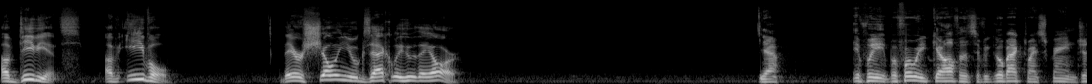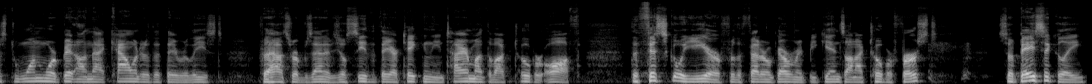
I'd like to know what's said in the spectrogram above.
of deviants, of evil. They are showing you exactly who they are. Yeah. If we before we get off of this, if we go back to my screen, just one more bit on that calendar that they released for the House of Representatives, you'll see that they are taking the entire month of October off. The fiscal year for the federal government begins on October 1st. So basically,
